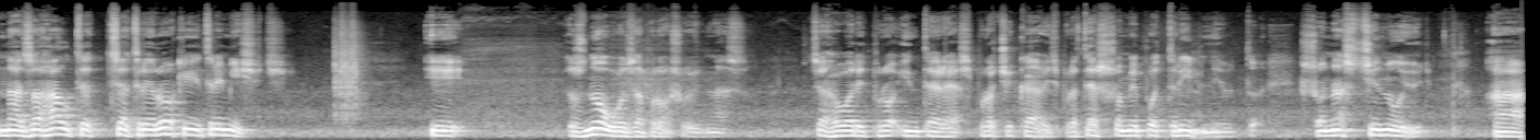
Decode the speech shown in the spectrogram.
На загал це, три роки і три місяці. І знову запрошують нас. Це говорить про інтерес, про цікавість, про те, що ми потрібні, що нас цінують. А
